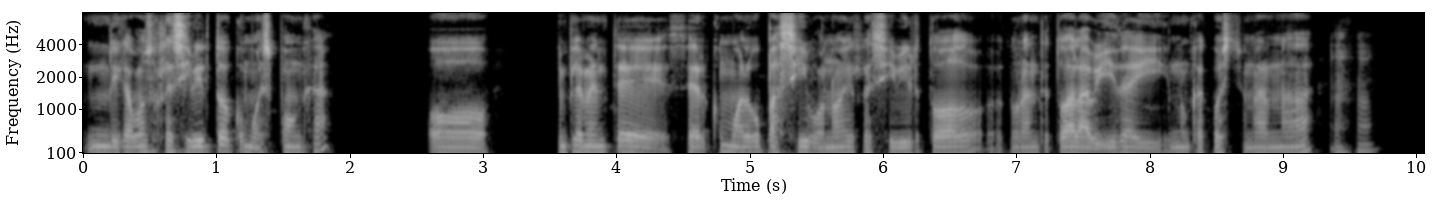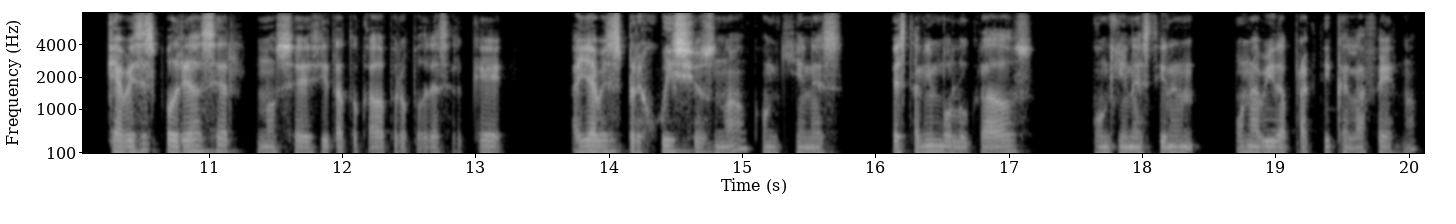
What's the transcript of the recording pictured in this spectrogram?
mm, digamos, recibir todo como esponja, o simplemente ser como algo pasivo, ¿no? Y recibir todo durante toda la vida y nunca cuestionar nada. Que a veces podría ser, no sé si te ha tocado, pero podría ser que hay a veces prejuicios, ¿no? Con quienes están involucrados, con quienes tienen una vida práctica en la fe, ¿no?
